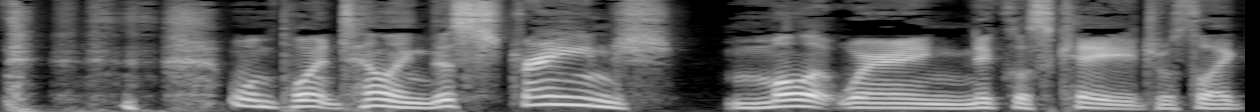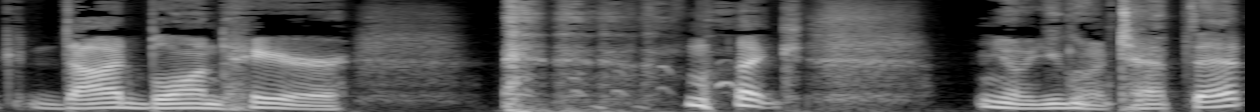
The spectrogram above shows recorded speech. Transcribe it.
one point telling this strange mullet wearing Nicolas Cage with like dyed blonde hair, like. You know, you're going to tap that.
